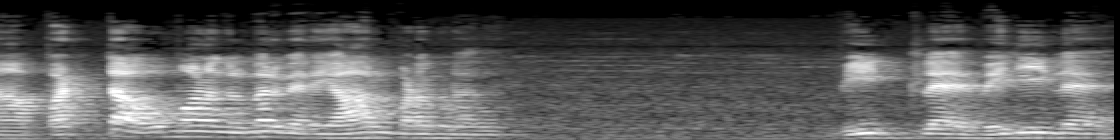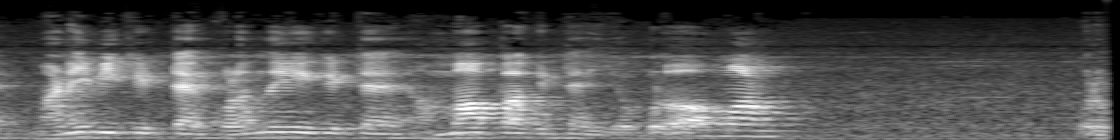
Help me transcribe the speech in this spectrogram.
நான் பட்ட அவமானங்கள் மாதிரி வேற யாரும் படக்கூடாது. வீட்டில் வெளியில் மனைவி கிட்ட குழந்தைங்க கிட்ட அம்மா அப்பா கிட்ட எவ்வளோ அவமானம். ஒரு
